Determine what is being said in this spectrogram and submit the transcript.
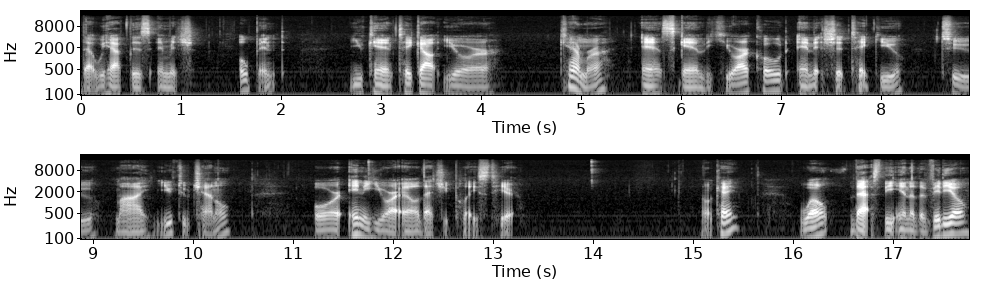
that we have this image opened, you can take out your camera and scan the QR code and it should take you to my YouTube channel or any URL that you placed here. Okay, well, that's the end of the video.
